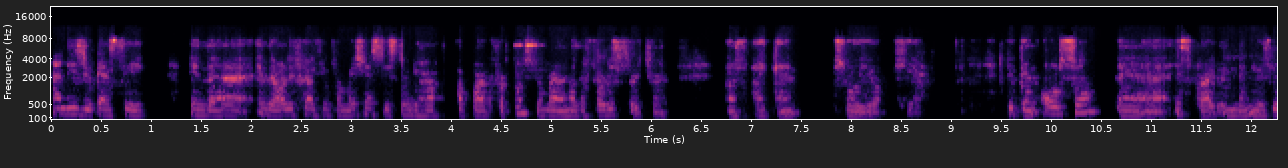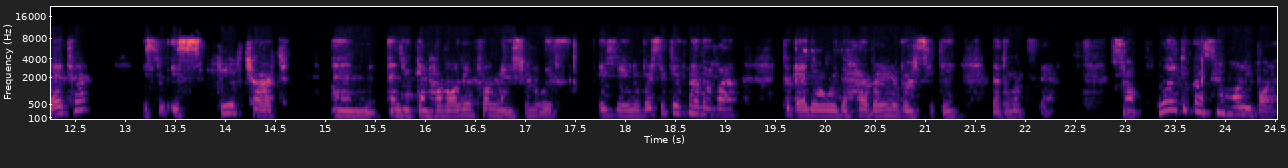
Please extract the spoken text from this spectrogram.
and as you can see in the in the olive health information system, you have a part for consumer, another for researcher, as I can show you here. You can also uh, inscribe in the newsletter. It's, it's free of charge, and and you can have all the information with is the University of Navarra together with the Harvard University that works there. So why to consume olive oil?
